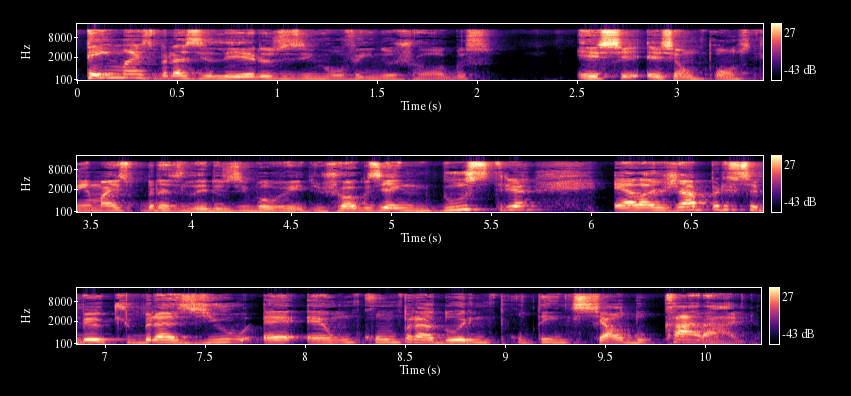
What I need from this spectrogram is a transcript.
tem mais brasileiros desenvolvendo jogos, esse, esse é um ponto. Tem mais brasileiros envolvidos jogos e a indústria ela já percebeu que o Brasil é, é um comprador em potencial do caralho,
